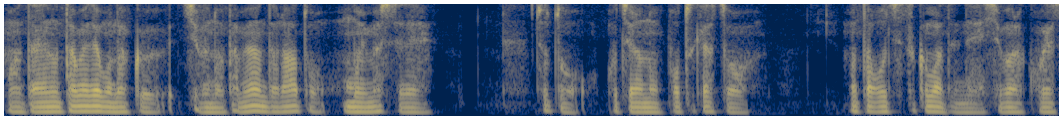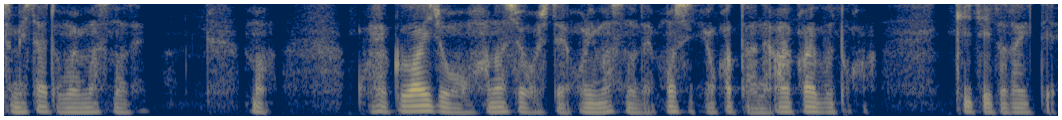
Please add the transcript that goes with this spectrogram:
まあ誰のためでもなく自分のためなんだなと思いましてね。ちょっとこちらのポッドキャストはまた落ち着くまでねしばらくお休みしたいと思いますのでまあ500話以上話をしておりますのでもしよかったらねアーカイブとか聞いていただいて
